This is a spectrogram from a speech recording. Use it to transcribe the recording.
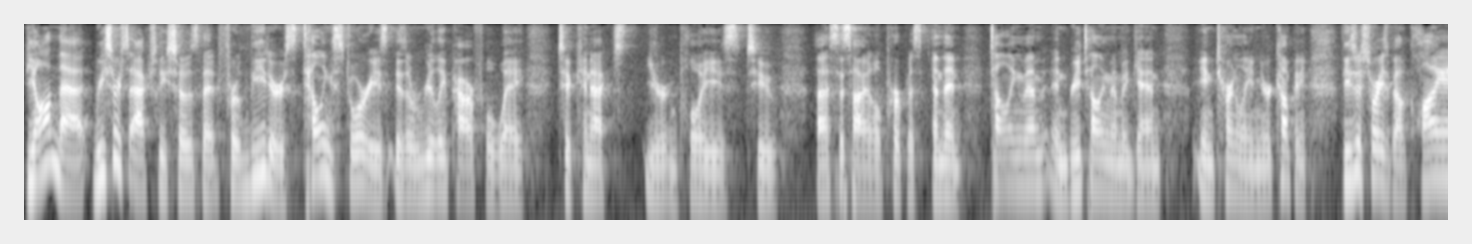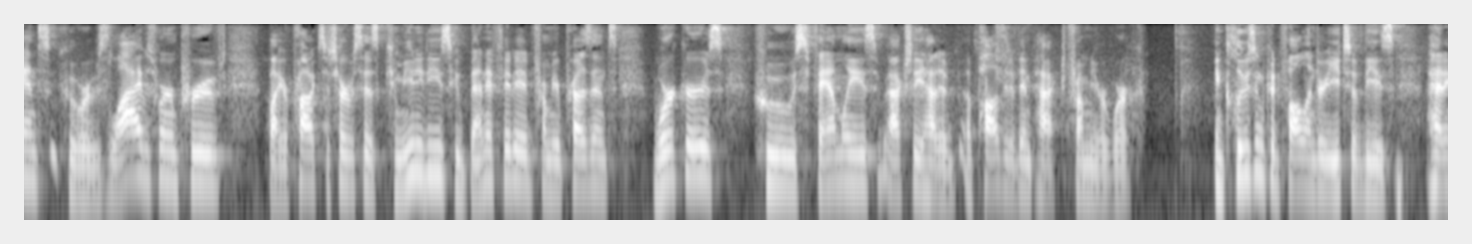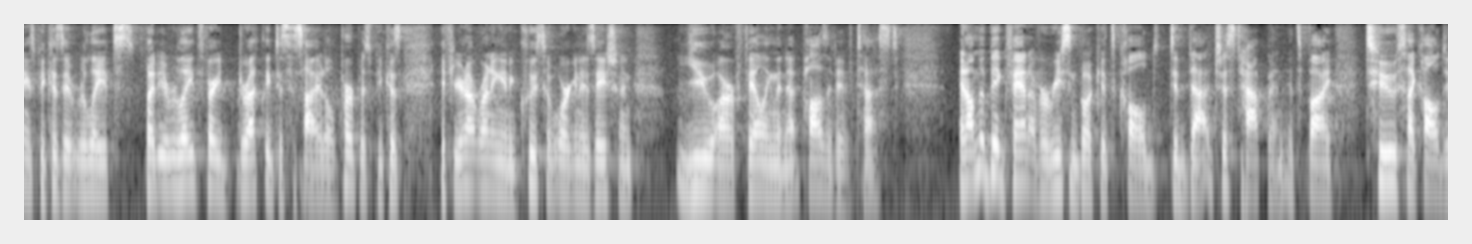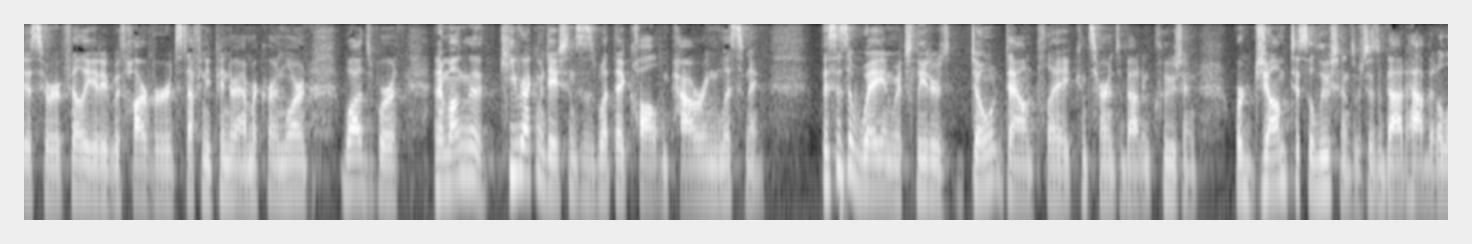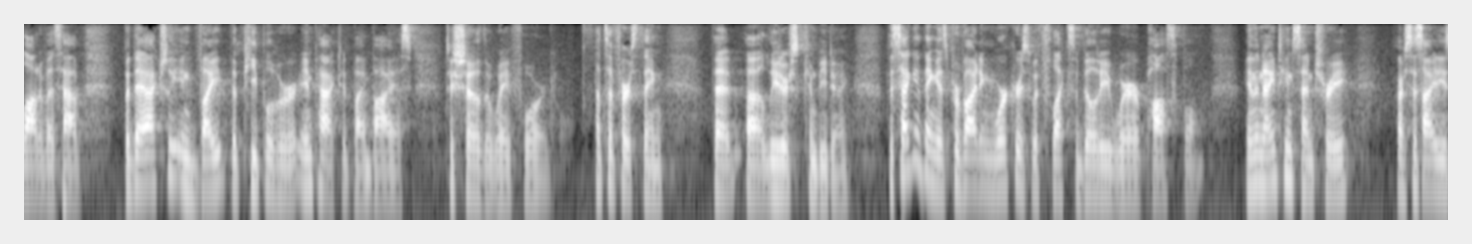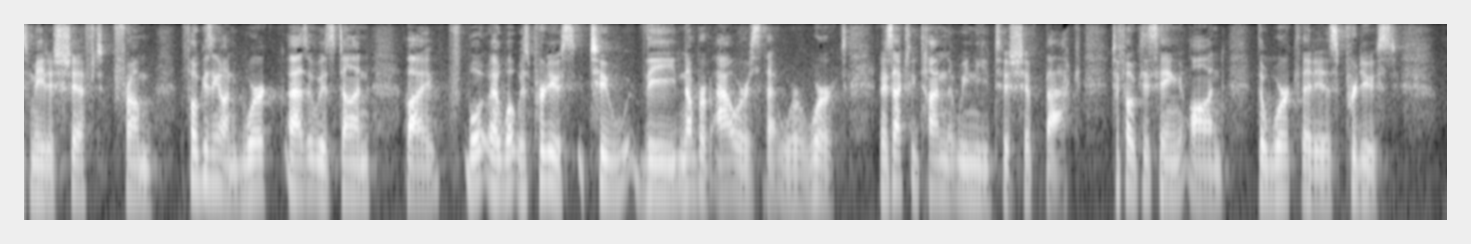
Beyond that, research actually shows that for leaders, telling stories is a really powerful way to connect your employees to a societal purpose and then telling them and retelling them again internally in your company. These are stories about clients whose lives were improved by your products or services, communities who benefited from your presence, workers whose families actually had a, a positive impact from your work. Inclusion could fall under each of these headings because it relates, but it relates very directly to societal purpose because if you're not running an inclusive organization, you are failing the net positive test. And I'm a big fan of a recent book. It's called Did That Just Happen? It's by two psychologists who are affiliated with Harvard, Stephanie Pinder Amaker and Lauren Wadsworth. And among the key recommendations is what they call empowering listening. This is a way in which leaders don't downplay concerns about inclusion or jump to solutions, which is a bad habit a lot of us have, but they actually invite the people who are impacted by bias to show the way forward. That's the first thing that uh, leaders can be doing. The second thing is providing workers with flexibility where possible. In the 19th century, our societies made a shift from focusing on work as it was done by uh, what was produced to the number of hours that were worked. And it's actually time that we need to shift back to focusing on the work that is produced,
